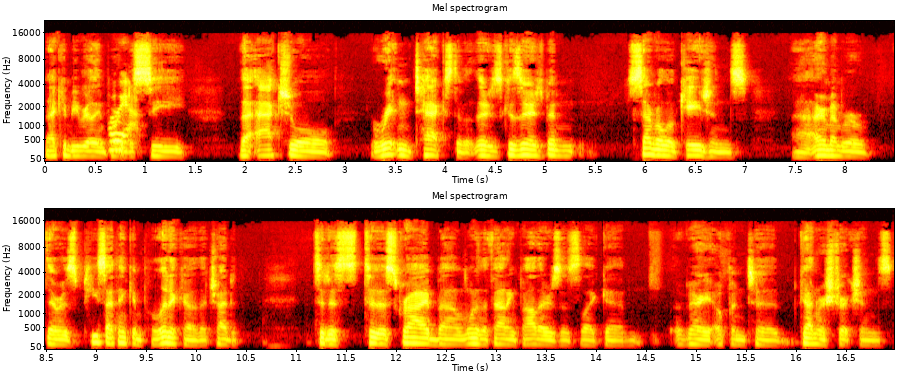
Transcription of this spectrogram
that can be really oh, important oh, yeah. to see the actual written text of it. There's because there's been several occasions. Uh, I remember there was piece I think in Politico that tried to to dis, to describe uh, one of the founding fathers as like a, a very open to gun restrictions,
